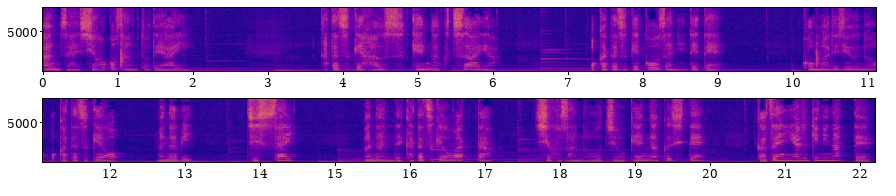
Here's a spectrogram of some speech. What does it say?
安西志保子さんと出会い片付けハウス見学ツアーやお片付け講座に出てこんまり流のお片付けを学び実際学んで片付け終わった志保さんのお家を見学してがぜんやる気になって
